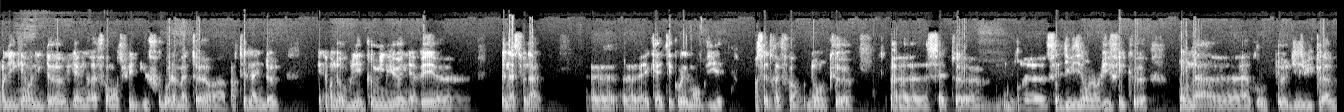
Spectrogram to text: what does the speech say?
en Ligue 1, en Ligue 2, il y a une réforme ensuite du football amateur à partir de la N2, et on a oublié qu'au milieu, il y avait euh, le national, et qui a été complètement oublié dans cette réforme. Donc, cette, cette division aujourd'hui fait que on a un groupe de 18 clubs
